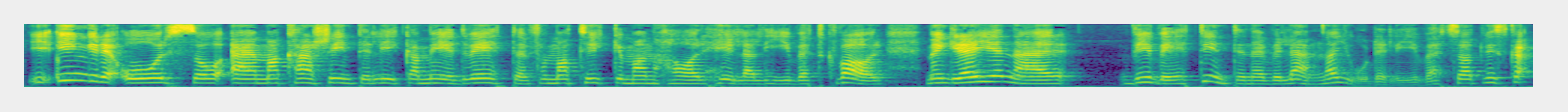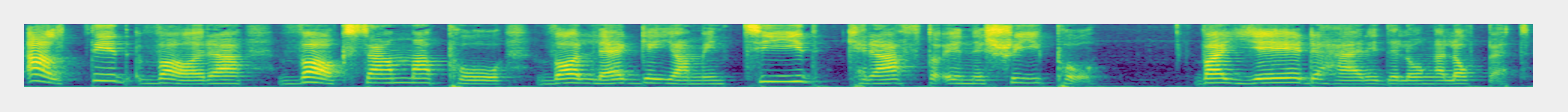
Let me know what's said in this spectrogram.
I yngre år så är man kanske inte lika medveten för man tycker man har hela livet kvar. Men grejen är, vi vet inte när vi lämnar jordelivet så att vi ska alltid vara vaksamma på vad lägger jag min tid, kraft och energi på? Vad ger det här i det långa loppet?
